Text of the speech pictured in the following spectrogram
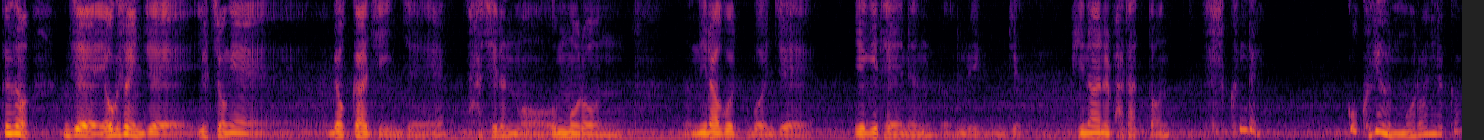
그래서 이제 여기서 이제 일종의 몇 가지 이제 사실은 뭐 음모론이라고 뭐 이제 얘기되는 이제 비난을 받았던 근데 꼭 그게 음모론일까?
